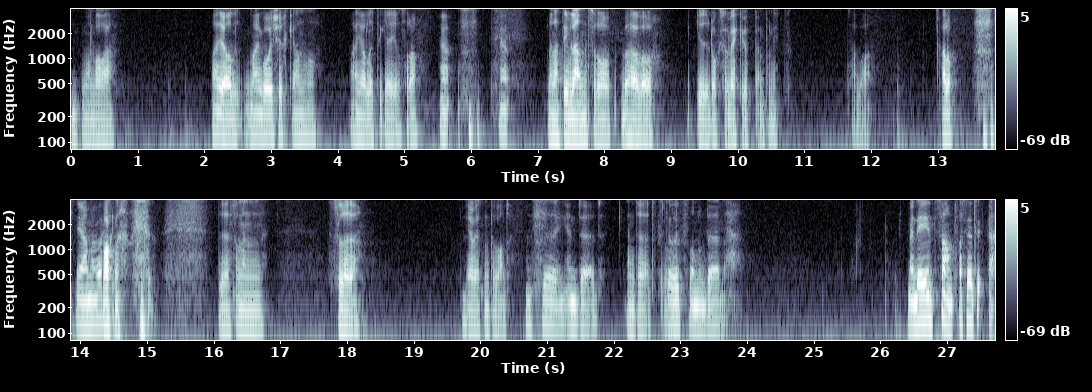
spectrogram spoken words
Mm. Man bara... Man, gör, man går i kyrkan och man gör lite grejer sådär. Ja. Ja. Men att ibland så behöver Gud också väcka upp en på nytt. Så bara... Hallå, Ja, men vakna! Du är som en slö Jag vet inte vad. En slöing, en död. En död. Stå upp från de döda. Men det är intressant. Alltså jag ja,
